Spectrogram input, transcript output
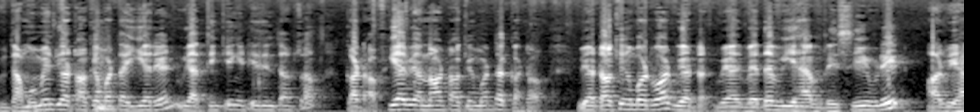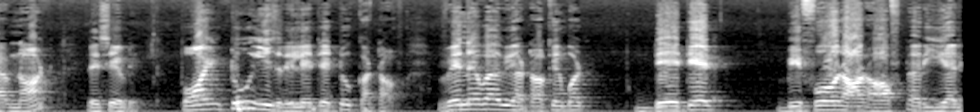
the moment you are talking about the year end, we are thinking it is in terms of cutoff. Here we are not talking about the cutoff. We are talking about what we are, we are whether we have received it or we have not received it. Point two is related to cutoff. Whenever we are talking about dated before or after year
